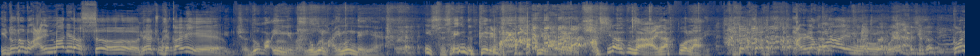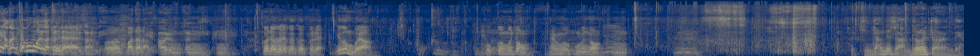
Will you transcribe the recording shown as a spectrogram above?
이도저도 아닌 말이라서 내가 좀 헷갈리. 저도 막 이게 막 욕을 많이 먹는데 얘. 이 선생님도 그래 막, 아니, 막 확실한 부산 아이락볼라 알라콜라인 뭐, 뭐 그건 약간 태국말 같은데. 어 받아라. 음, 음, 음. 그래 그래 그래 그래. 이건 뭐야? 볶음 우동. 해물 볶음 우동. 음. 긴장돼서 안 들어갈 줄 알았는데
